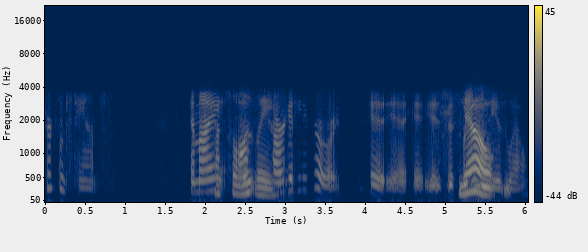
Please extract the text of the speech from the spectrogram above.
circumstance. Am I Absolutely. off target here, or is this what no. you see as well?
